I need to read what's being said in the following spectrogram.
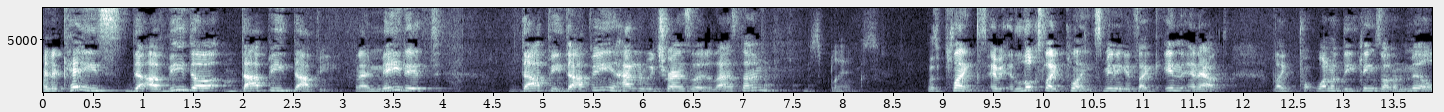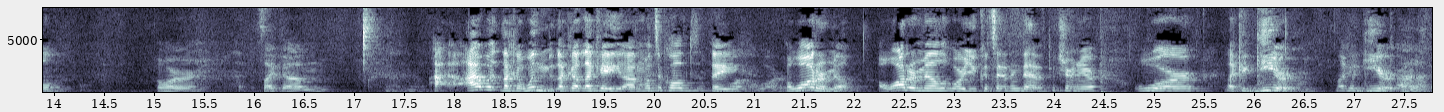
in a case the avida dapi dapi and I made it dapi dapi how did we translate it last time With planks. with planks it, it looks like planks meaning it's like in and out like p- one of the things on a mill or it's like um I, I would like a wind like a like a um, what's it called a a water mill, a water mill, or you could say I think they have a picture in here, or like a gear, like a gear kind of like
